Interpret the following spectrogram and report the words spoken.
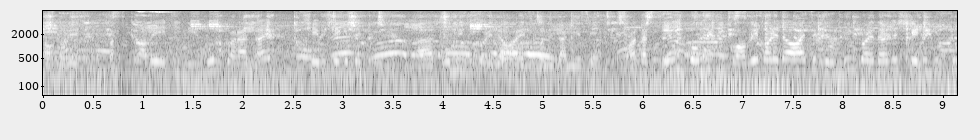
শহরে, বা কীভাবে এটি নির্মূল করা যায় সে বিষয়ে কিন্তু কমিটি করে দেওয়া হয়েছে বলে জানিয়েছে। অর্থাৎ এই কমিটি কবে করে দেওয়া হয়েছে, কোন দিন করে দেওয়া হয়েছে, সেটি কিন্তু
